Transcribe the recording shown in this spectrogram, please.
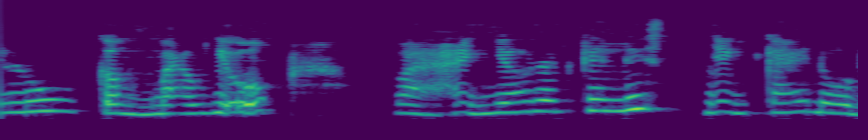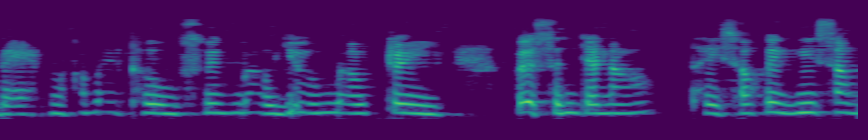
luôn cần bảo dưỡng. Và hãy nhớ đến cái list những cái đồ đạc mà các bạn thường xuyên bảo dưỡng, bảo trì, vệ sinh cho nó. Thì sau khi ghi xong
